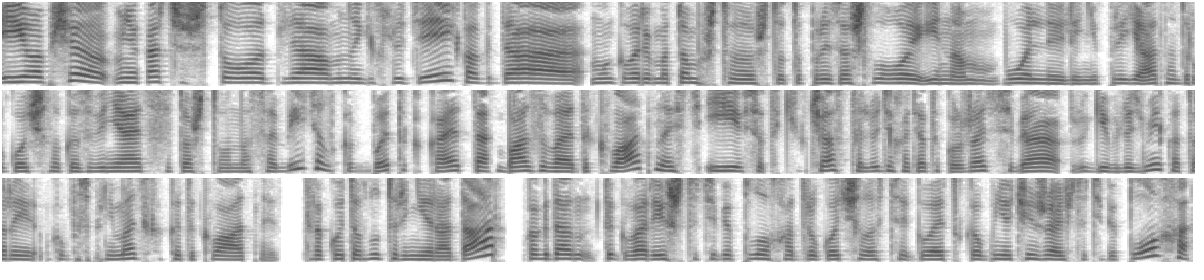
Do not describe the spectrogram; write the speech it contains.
И вообще, мне кажется, что для многих людей, когда мы говорим о том, что что-то произошло, и нам больно или неприятно, другой человек извиняется за то, что он нас обидел, как бы это какая-то базовая адекватность, и все таки часто люди хотят окружать себя другими людьми, которые воспринимаются как адекватные. Это какой-то внутренний радар. Когда ты говоришь, что тебе плохо, а другой человек тебе говорит, как бы мне очень жаль, что тебе плохо,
